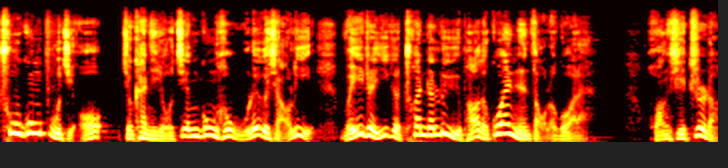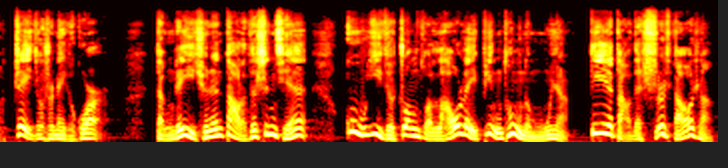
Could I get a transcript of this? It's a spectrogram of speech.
出宫不久，就看见有监工和五六个小吏围着一个穿着绿袍的官人走了过来。黄熙知道这就是那个官儿，等着一群人到了他身前，故意就装作劳累病痛的模样，跌倒在石条上，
